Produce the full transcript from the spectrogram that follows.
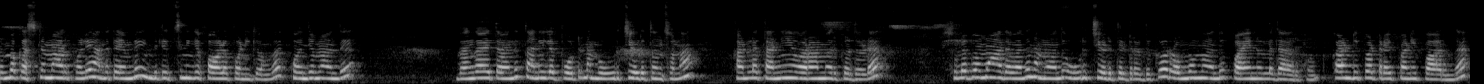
ரொம்ப கஷ்டமாக இருக்கும் இல்லையா? அந்த டைமில் இந்த டிப்ஸ் நீங்கள் ஃபாலோ பண்ணிக்கோங்க. கொஞ்சமாக வந்து வெங்காயத்தை வந்து தண்ணியில் போட்டு நம்ம உரித்து எடுத்தோம்னு சொன்னால் கண்ணில் தண்ணியே வராமல் இருக்கிறதோட சுலபமாக அதை வந்து நம்ம வந்து உரித்து எடுத்துடுறதுக்கு ரொம்பவுமே வந்து பயனுள்ளதாக இருக்கும். கண்டிப்பாக ட்ரை பண்ணி பாருங்கள்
